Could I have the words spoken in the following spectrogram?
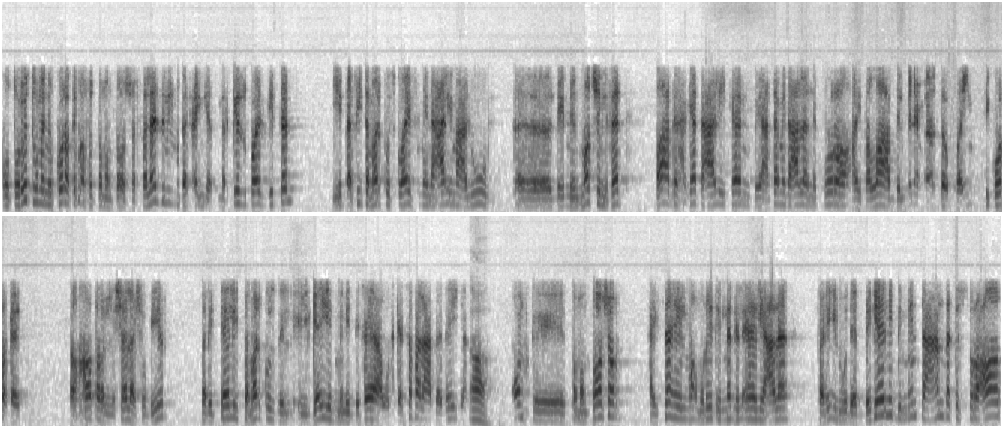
خطورتهم إن الكرة تبقى في ال 18 فلازم المدافعين يتمركزوا كويس جدا. يبقى في تمركز كويس من علي معلول آه، لأن الماتش اللي فات بعض الحاجات علي كان بيعتمد على إن الكوره هيطلعها عبد المنعم ياسر إبراهيم. في كوره كانت خطر اللي شالها شوبير. فبالتالي التمركز ال- الجيد من الدفاع والكثافة العددية آه. عمق 18 هيسهل مأمورية النادي الأهلي على فريق الوداد. بجانب إن أنت عندك السرعات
